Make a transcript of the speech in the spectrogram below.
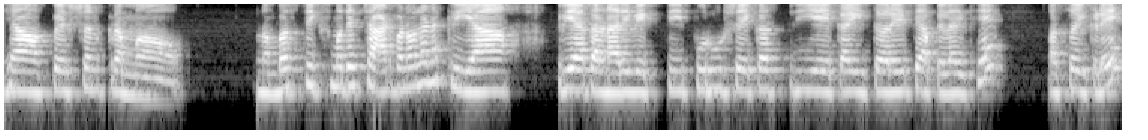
ह्या क्वेश्चन क्रम नंबर सिक्समध्ये चार्ट बनवला ना क्रिया क्रिया करणारी व्यक्ती पुरुष आहे का स्त्री आहे का इतर आहे ते आपल्याला इथे असं इकडे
